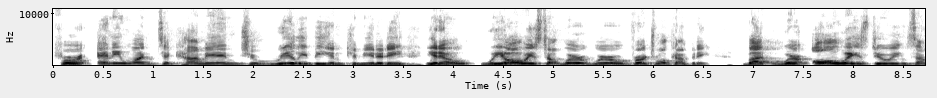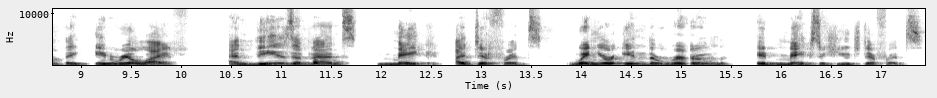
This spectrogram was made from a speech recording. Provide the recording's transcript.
for anyone to come in to really be in community. You know, we always talk, we're, we're a virtual company, but we're always doing something in real life. And these events make a difference. When you're in the room, it makes a huge difference.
